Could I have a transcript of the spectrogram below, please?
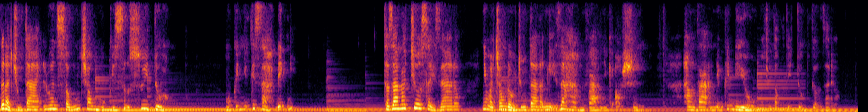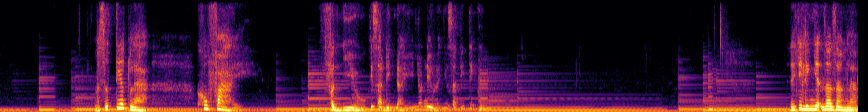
Tức là chúng ta luôn sống trong một cái sự suy tưởng, một cái những cái giả định ý. thật ra nó chưa xảy ra đâu, nhưng mà trong đầu chúng ta đã nghĩ ra hàng vạn những cái option hàng vạn những cái điều mà chúng ta có thể tưởng tượng ra được. Và rất tiếc là không phải phần nhiều cái giả định đấy nó đều là những giả định tích cực. Đấy thì linh nhận ra rằng là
